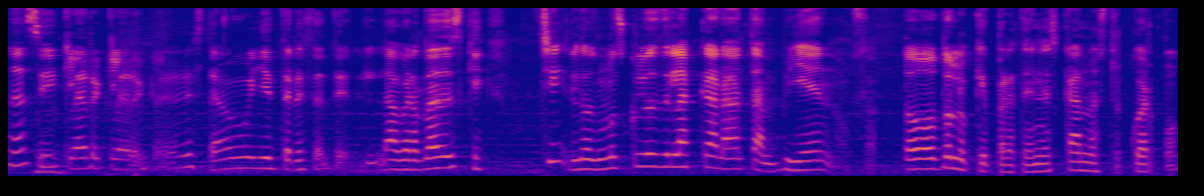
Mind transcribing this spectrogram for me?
Ah, sí, claro, claro, claro, está muy interesante. La verdad es que sí, los músculos de la cara también, o sea, todo lo que pertenezca a nuestro cuerpo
